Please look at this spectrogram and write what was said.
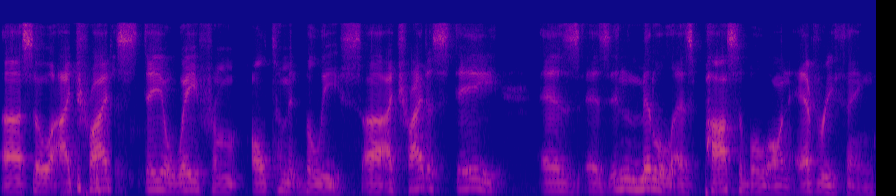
Uh, so I try to stay away from ultimate beliefs. Uh, I try to stay as as in the middle as possible on everything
